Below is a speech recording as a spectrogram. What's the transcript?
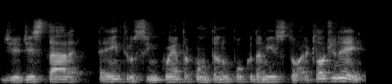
de, de estar entre os 50 contando um pouco da minha história. Claudinei,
